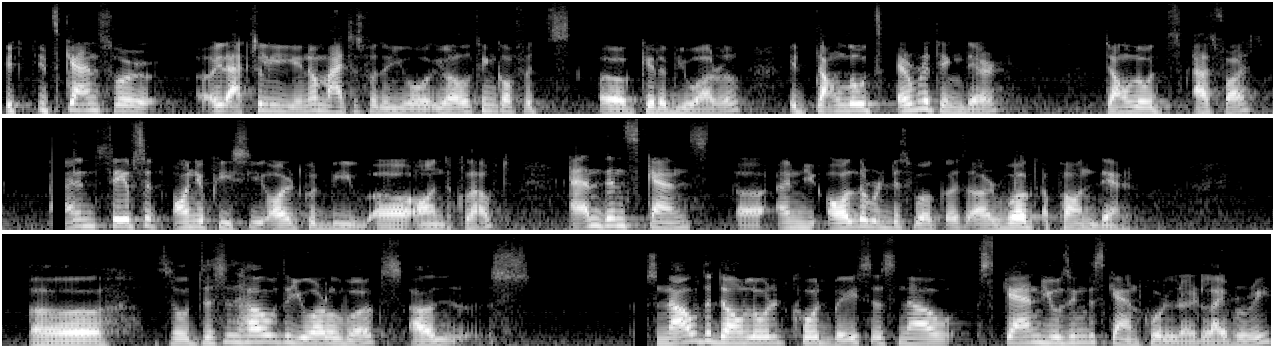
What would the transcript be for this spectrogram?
it, it scans for, it actually you know matches for the URL. Think of its uh, GitHub URL. It downloads everything there, downloads as fast, and saves it on your PC, or it could be uh, on the cloud, and then scans, uh, and you, all the Redis workers are worked upon there. Uh, so this is how the URL works. I'll so now the downloaded code base is now scanned using the scan code library,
